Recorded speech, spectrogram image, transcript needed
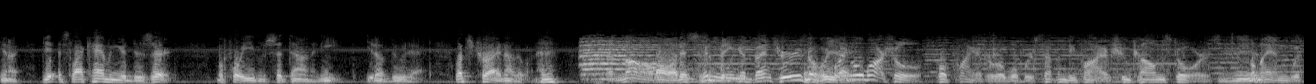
You know, it's like having your dessert before you even sit down and eat. You don't do that. Let's try another one, huh? And now, Oh, this is a continuing big- adventures Oh, of yeah. Lionel Marshall, proprietor of over 75 Shoetown stores. Yes. A man with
